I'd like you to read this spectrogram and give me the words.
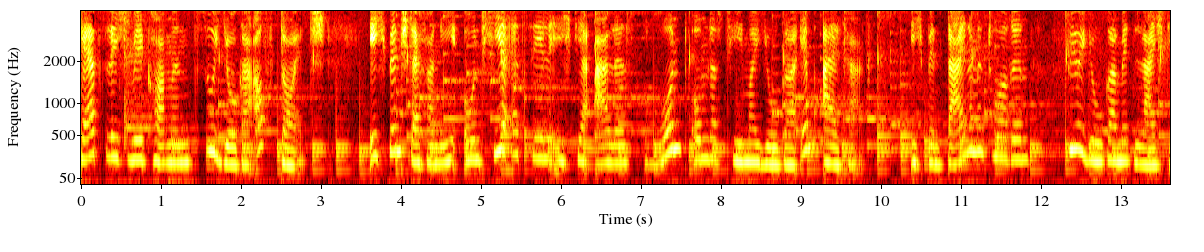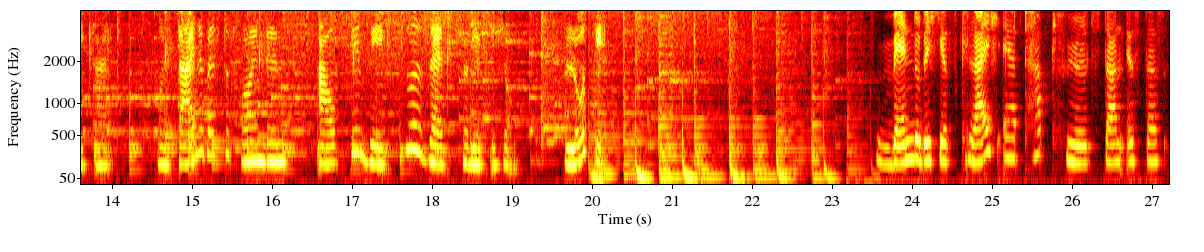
Herzlich willkommen zu Yoga auf Deutsch. Ich bin Stefanie und hier erzähle ich dir alles rund um das Thema Yoga im Alltag. Ich bin deine Mentorin für Yoga mit Leichtigkeit und deine beste Freundin auf dem Weg zur Selbstverwirklichung. Los geht's! Wenn du dich jetzt gleich ertappt fühlst, dann ist das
